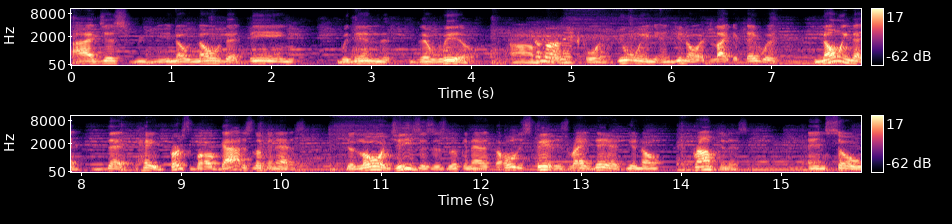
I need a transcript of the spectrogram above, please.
I just, you know, know that being within the, the will um, Come on, or, man. doing, and you know, like if they were knowing that, that, hey, first of all, God is looking at us, the Lord Jesus is looking at us, the Holy Spirit is right there, you know, prompting us. And so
